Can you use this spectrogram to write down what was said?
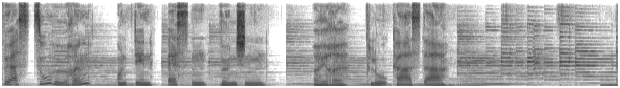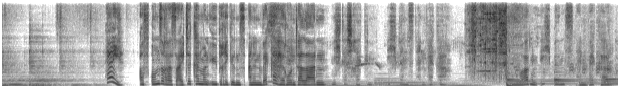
fürs Zuhören und den besten Wünschen. Eure Cluecaster. Hey, auf unserer Seite kann man übrigens einen Wecker herunterladen. Nicht erschrecken, ich bin's, dein Wecker. Guten Morgen, ich bin's, dein Wecker.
